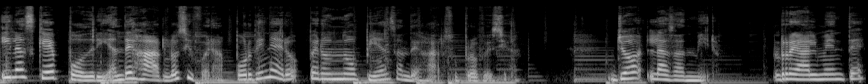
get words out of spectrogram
Y las que podrían dejarlo si fuera por dinero, pero no piensan dejar su profesión. Yo las admiro. Realmente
